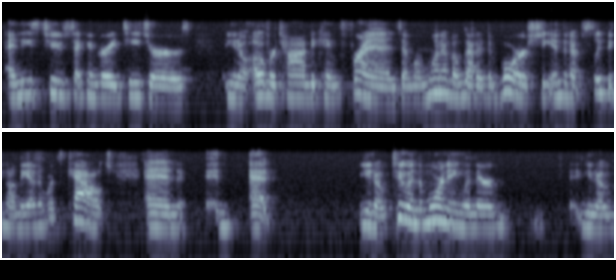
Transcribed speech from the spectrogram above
and these two second grade teachers you know, over time became friends. And when one of them got a divorce, she ended up sleeping on the other one's couch. And at, you know, two in the morning when they're, you know,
